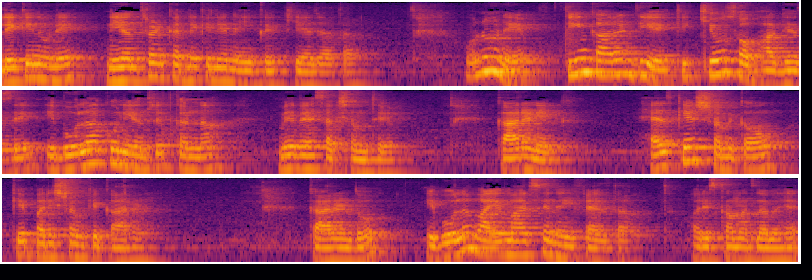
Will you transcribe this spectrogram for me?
लेकिन उन्हें नियंत्रण करने के लिए नहीं किया जाता। उन्होंने तीन कारण दिए कि क्यों सौभाग्य से इबोला को नियंत्रित करना में वह सक्षम थे। कारण एक हेल्थ केयर श्रमिकों के परिश्रम के कारण। कारण दो इबोला वायुमार्ग से नहीं फैलता और इसका मतलब है,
